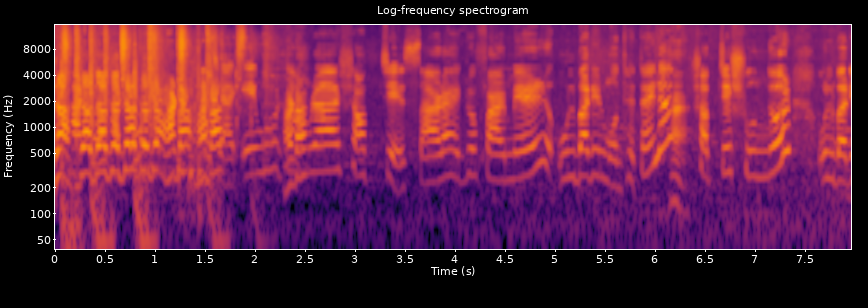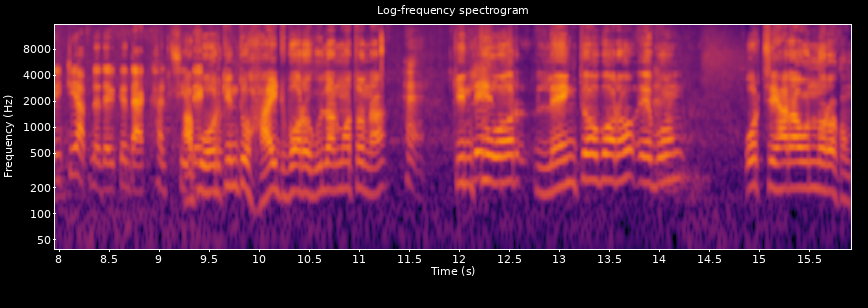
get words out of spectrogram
যা, যা, যা, যা, যা, যা, হাঁটা, হাঁটা। এই মুহূর্তে আমরা সবচেয়ে সারা এগ্রো ফার্মের উলবাড়ির মধ্যে তাই না? হ্যাঁ। সবচেয়ে সুন্দর উলবাড়িটি আপনাদেরকে দেখাচ্ছি আপু ওর কিন্তু হাইট বড়গুলার মতো না। হ্যাঁ কিন্তু ওর লেংথও বড় এবং ওর চেহারা অন্যরকম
